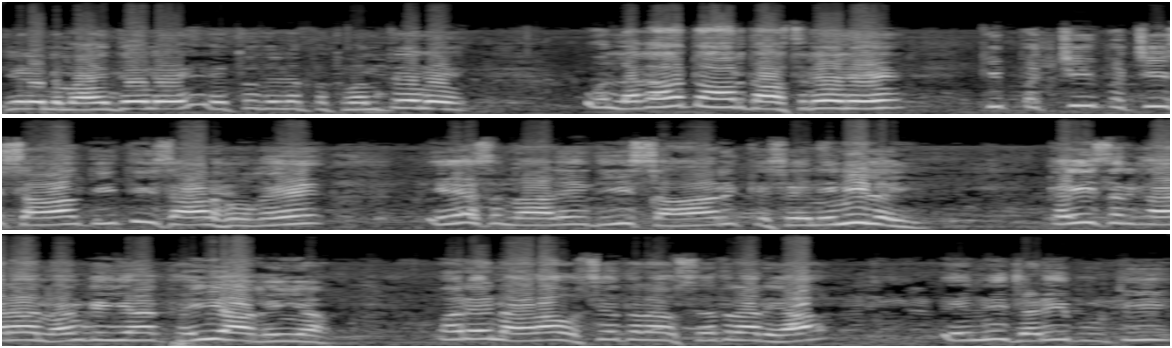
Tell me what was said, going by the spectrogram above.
ਜਿਹੜੇ ਨੁਮਾਇੰਦੇ ਨੇ, ਇੱਥੋਂ ਦੇ ਜਿਹੜੇ ਪਤਵੰਤੇ ਨੇ, ਉਹ ਲਗਾਤਾਰ ਦੱਸ ਰਹੇ ਨੇ ਕਿ 25 25 ਸਾਲ 30 30 ਸਾਲ ਹੋ ਗਏ, ਇਸ ਨਾਲੇ ਦੀ ਸਾਰ ਕਿਸੇ ਨੇ ਨਹੀਂ ਲਈ। ਕਈ ਸਰਕਾਰਾਂ ਲੰਘ ਗਈਆਂ, ਕਈ ਆ ਗਈਆਂ, ਪਰ ਇਹ ਨਾਲਾ ਉਸੇ ਤਰ੍ਹਾਂ ਉਸੇ ਤਰ੍ਹਾਂ ਰਿਹਾ। ਇੰਨੀ ਜੜੀ ਬੂਟੀ,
